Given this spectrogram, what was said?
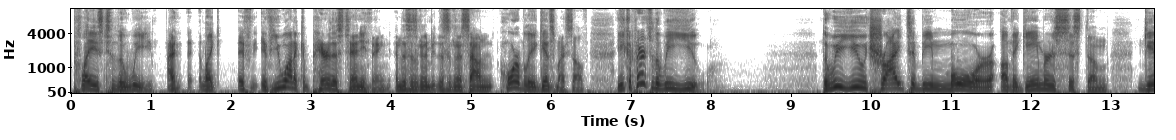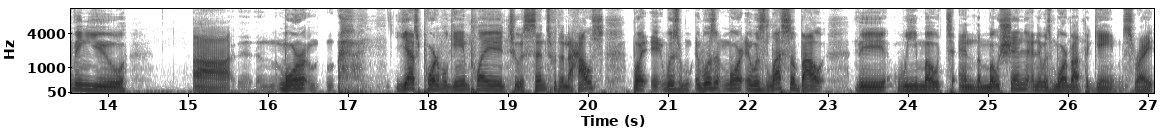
plays to the Wii. I like if if you want to compare this to anything, and this is gonna be this is gonna sound horribly against myself. You compare it to the Wii U. The Wii U tried to be more of a gamer's system, giving you uh more yes portable gameplay to a sense within the house but it was it wasn't more it was less about the Wiimote and the motion and it was more about the games right?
